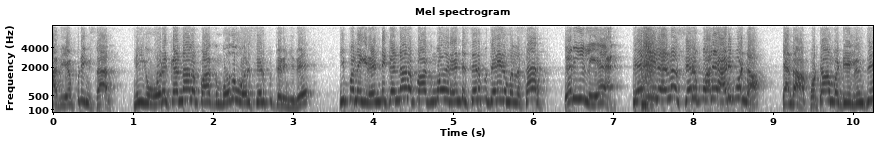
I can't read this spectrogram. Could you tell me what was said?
அது எப்படிங்க சார்? நீங்க ஒரு கண்ணால பாக்கும்போது ஒரு செருப்பு தெரிஞ்சுது. இப்ப நீங்க ரெண்டு கண்ணால பாக்கும்போது ரெண்டு செருப்பு தெரியணும்ல சார்? தெரியலையே. தெரியலன்னா செருப்பாலே அடிப்பண்டா. ஏண்டா கொட்டாம்பட்டியில இருந்து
